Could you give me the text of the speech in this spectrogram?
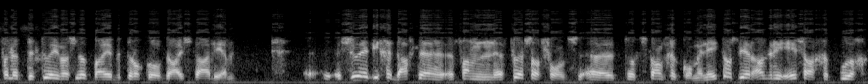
Philip de Tooy was ook baie betrokke op daai stadium. So die gedagte van voorsorgfonds uh, tot stand gekom en het ons deur Agri SA gepoog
